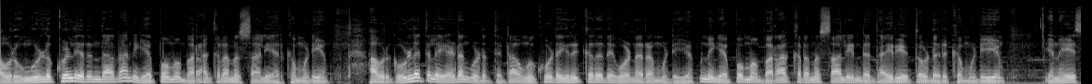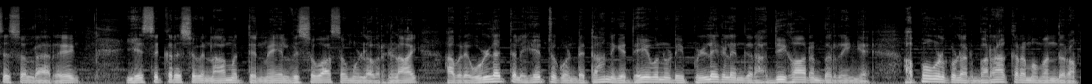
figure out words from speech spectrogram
அவர் உங்களுக்குள் இருந்தால் தான் நீங்கள் எப்போவுமே பராக்கிரமசாலியாக இருக்க முடியும். அவருக்கு உள்ளத்தில் இடம் கொடுத்துட்டா அவங்க கூட இருக்கிறதை உணர முடியும். நீங்கள் எப்போவுமே பராக்கிரமசாலின்ற தைரியத்தோடு இருக்க முடியும். என இயேசு சொல்கிறாரு இயேசு கிறிஸ்துவின் நாமத்தின் மேல் விசுவாசம் உள்ளவர்களாய் அவரை உள்ளத்தில் ஏற்றுக்கொண்டுட்டா நீங்கள் தேவனுடைய பிள்ளைகள் என்கிற அதிகாரம் பெறுறீங்க. அப்போ உங்களுக்குள்ள ஒரு பராக்கிரமம் வந்துடும்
